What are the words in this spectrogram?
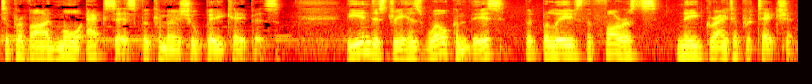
to provide more access for commercial beekeepers. The industry has welcomed this, but believes the forests need greater protection.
